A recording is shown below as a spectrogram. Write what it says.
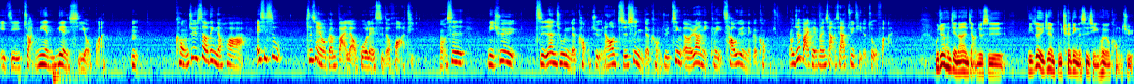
以及转念练习有关。嗯，恐惧设定的话，哎，其实之前有跟白聊过类似的话题，嗯，是你去指认出你的恐惧，然后直视你的恐惧，进而让你可以超越那个恐惧。我觉得白可以分享一下具体的做法。我觉得很简单的讲，就是你对一件不确定的事情会有恐惧，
